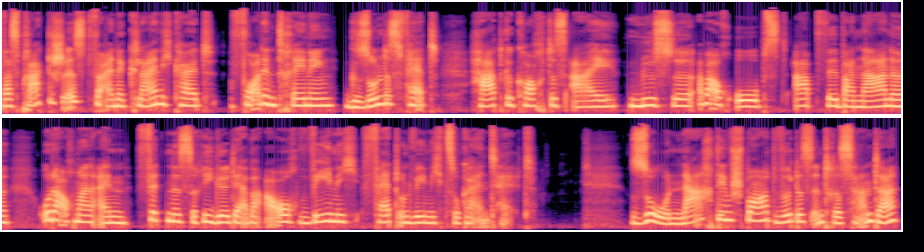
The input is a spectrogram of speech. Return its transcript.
was praktisch ist für eine Kleinigkeit vor dem Training, gesundes Fett, hart gekochtes Ei, Nüsse, aber auch Obst, Apfel, Banane oder auch mal ein Fitnessriegel, der aber auch wenig Fett und wenig Zucker enthält. So, nach dem Sport wird es interessanter.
